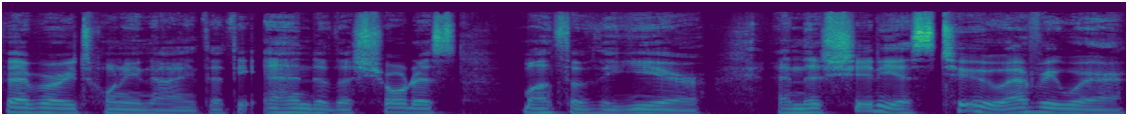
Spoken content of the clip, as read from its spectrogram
February 29th, at the end of the shortest month of the year, and the shittiest too, everywhere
